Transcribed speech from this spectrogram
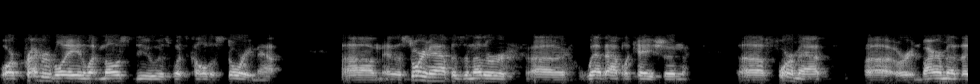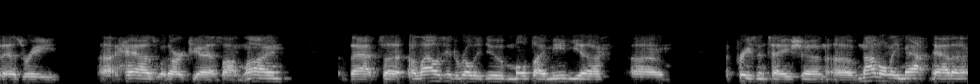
or preferably, and what most do is what's called a story map. Um, and the story map is another uh, web application uh, format uh, or environment that Esri uh, has with ArcGIS Online that uh, allows you to really do multimedia um, presentation of not only map data,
